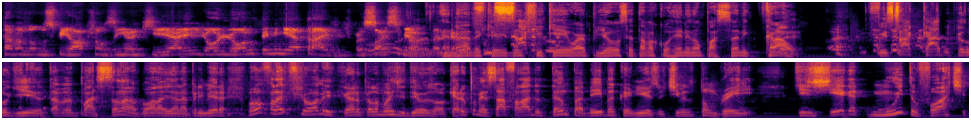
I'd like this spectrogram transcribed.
tava no, no speed optionzinho aqui, aí ele olhou, não tem ninguém atrás, gente. Foi só isso mesmo. Tá é nada que eu identifiquei o RPO, você tava correndo e não passando e crau. Fui sacado pelo Gui, tava passando a bola já na primeira. Vamos falar de futebol americano, pelo amor de Deus, ó. Quero começar a falar do Tampa Bay Buccaneers, o time do Tom Brady, que chega muito forte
